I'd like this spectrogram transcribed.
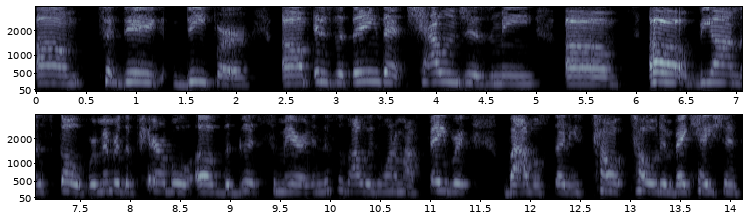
um to dig deeper. Um, it is the thing that challenges me um uh, beyond the scope. Remember the parable of the Good Samaritan. This was always one of my favorite Bible studies to- told in vacation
